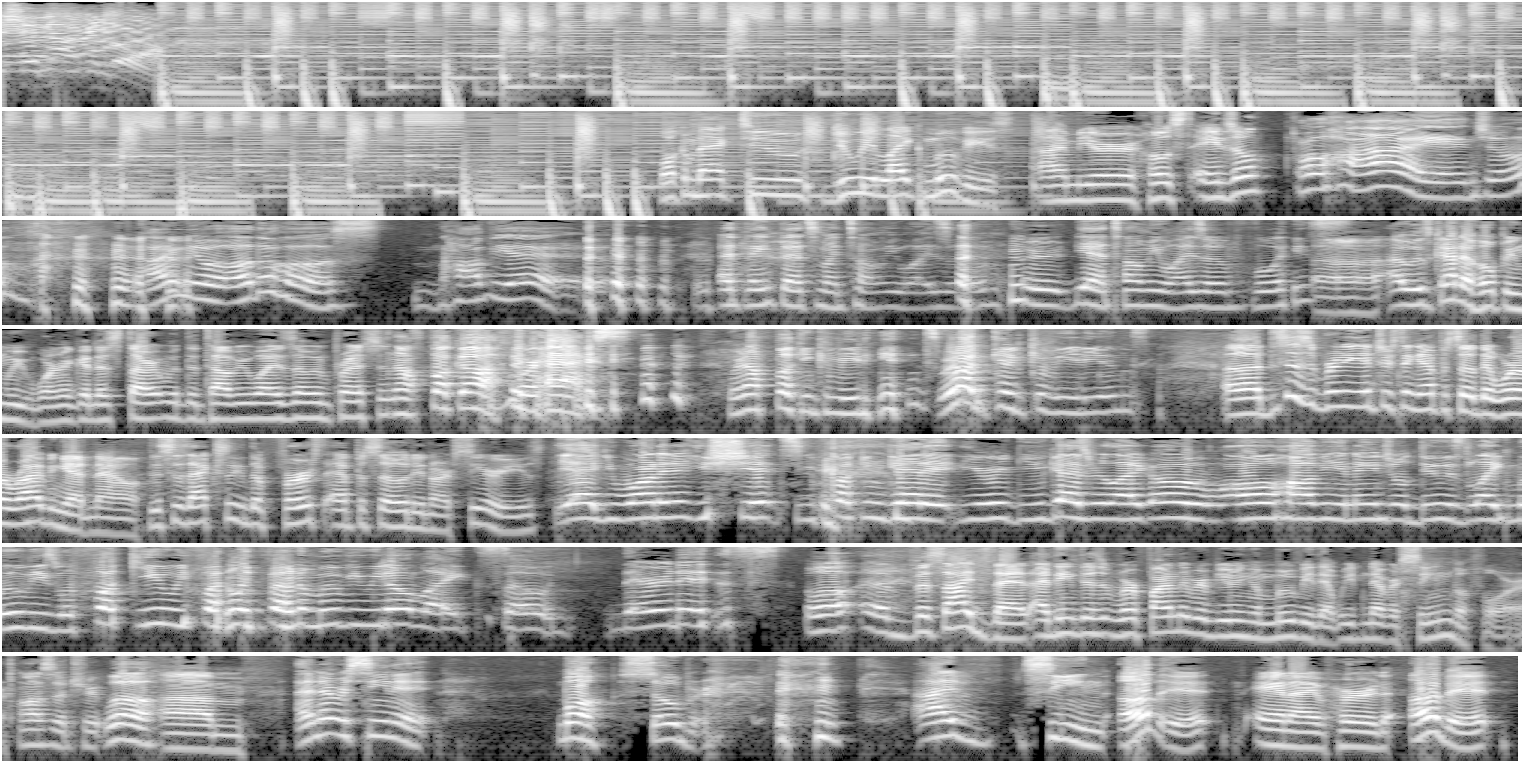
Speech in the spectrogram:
this shit knock and roll. Welcome back to Do We Like Movies? I'm your host, Angel. Oh hi, Angel. I'm your other host, Javier. I think that's my Tommy Wiseau. Or yeah, Tommy Wiseau voice. Uh, I was kind of hoping we weren't going to start with the Tommy Wiseau impression. no, fuck off. We're hacks. We're not fucking comedians. We're not good comedians. Uh, this is a pretty interesting episode that we're arriving at now. This is actually the first episode in our series. Yeah, you wanted it, you shits. You fucking get it. You're you guys were like, oh, all Javi and Angel do is like movies. Well, fuck you. We finally found a movie we don't like. So there it is. Well, uh, besides that, I think this we're finally reviewing a movie that we've never seen before. Also true. Well, Um, I've never seen it well, sober. I've seen of it and I've heard of it,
